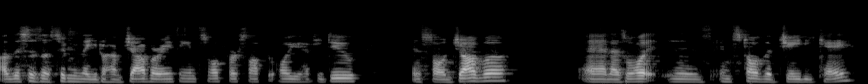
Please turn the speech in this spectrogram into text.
Uh, this is assuming that you don't have Java or anything installed. First off, all you have to do install Java, and as well is install the JDK.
